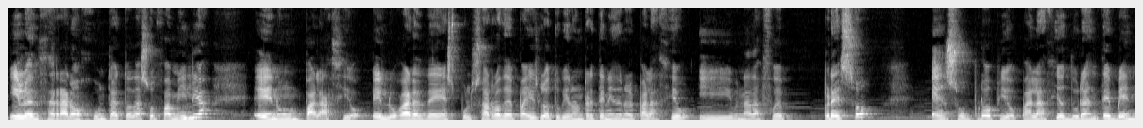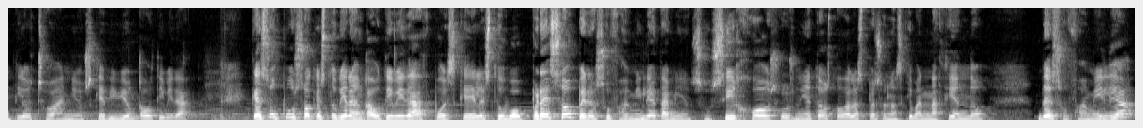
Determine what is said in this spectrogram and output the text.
y lo encerraron junto a toda su familia en un palacio. En lugar de expulsarlo del país, lo tuvieron retenido en el palacio y nada, fue preso en su propio palacio durante 28 años, que vivió en cautividad. ¿Qué supuso que estuviera en cautividad? Pues que él estuvo preso, pero su familia también, sus hijos, sus nietos, todas las personas que iban naciendo de su familia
